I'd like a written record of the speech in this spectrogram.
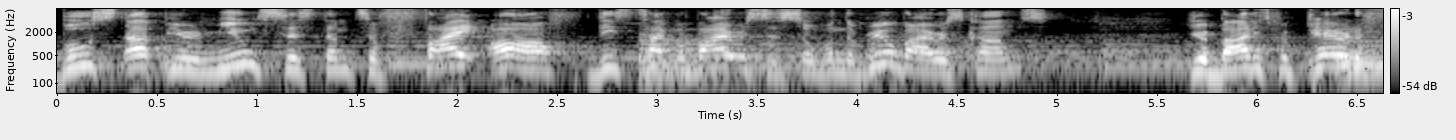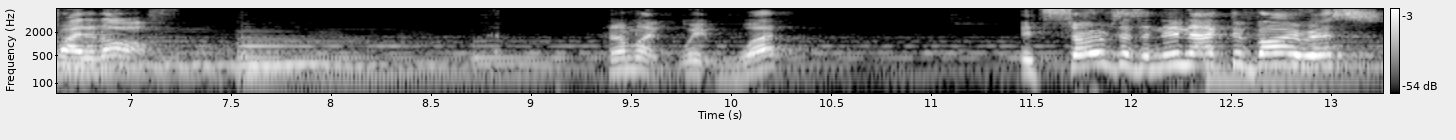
boost up your immune system to fight off these type of viruses. So when the real virus comes, your body's prepared to fight it off. And I'm like, wait, what? It serves as an inactive virus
